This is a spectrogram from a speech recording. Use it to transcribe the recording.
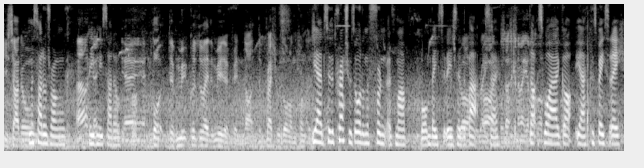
Your saddle. my saddle's wrong. Ah, okay. Need a new saddle. yeah, but- yeah. But the because the way the moved everything, like the pressure was all on the front of the Yeah, so the pressure was all on the front of my bum basically instead of the back. the. So So that's going to make a that's more why I got yeah, because basically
